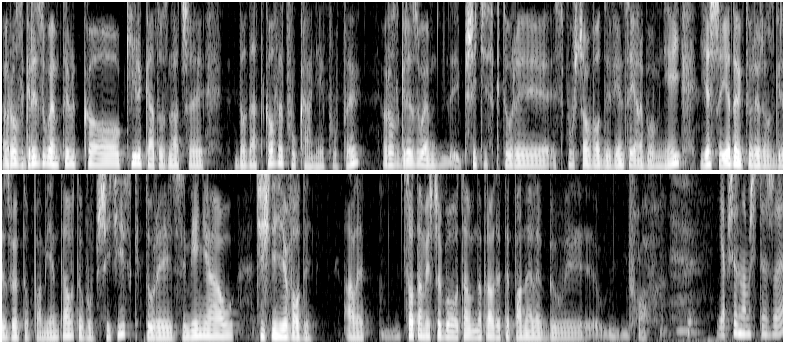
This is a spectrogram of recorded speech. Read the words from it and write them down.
Rozgryzłem tylko kilka, to znaczy dodatkowe płukanie pupy, rozgryzłem przycisk, który spuszczał wody więcej albo mniej. Jeszcze jeden, który rozgryzłem, to pamiętał, to był przycisk, który zmieniał ciśnienie wody. Ale co tam jeszcze było? Tam naprawdę te panele były. Wow. Ja przyznam szczerze,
